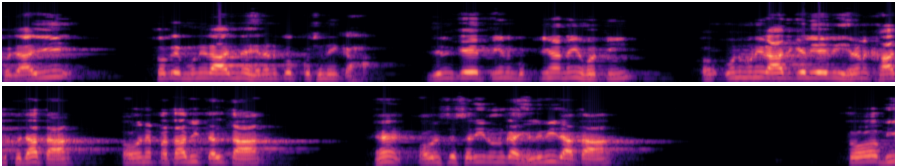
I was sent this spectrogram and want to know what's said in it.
खुजाई तो वे मुनिराज ने हिरण को कुछ नहीं कहा। जिनके तीन गुप्तियाँ नहीं होती और तो उन मुनिराज के लिए भी हिरण खाज खुजाता और उन्हें पता भी चलता, है, और उनसे शरीर उनका हिल भी जाता तो भी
